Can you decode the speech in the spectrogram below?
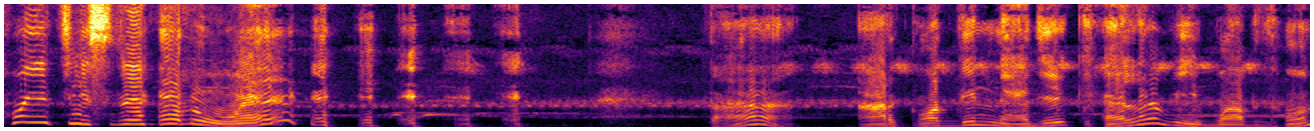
হয়েছিস রে হারু তা, আর কদিন ন্যাজে খেলাবি, বাপধন?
